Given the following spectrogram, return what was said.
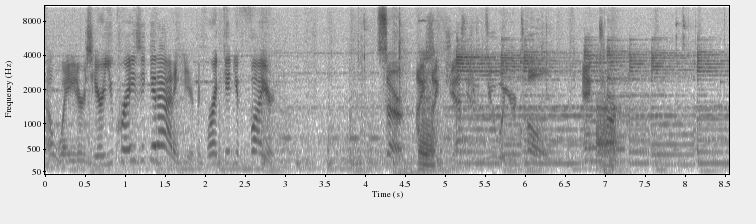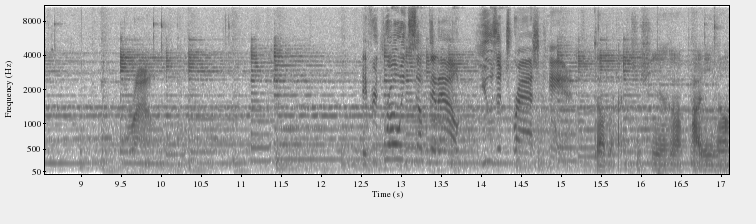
No waiters here. You crazy? Get out of here before I get you fired. Sir, I Hmm. suggest you do what you're told and Uh. turn Dobra, ci się nie złapali, no.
